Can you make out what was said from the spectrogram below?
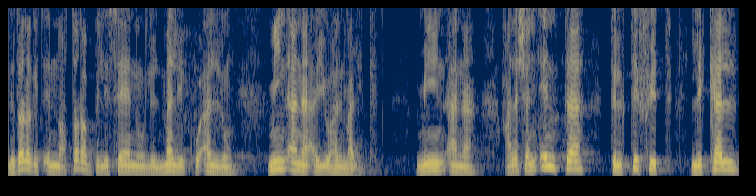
لدرجة إنه اعترف بلسانه للملك وقال له مين أنا أيها الملك؟ مين أنا؟ علشان أنت تلتفت لكلب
